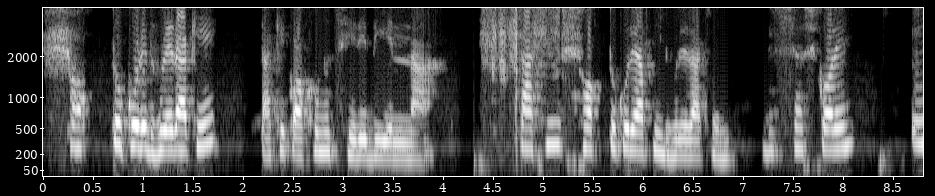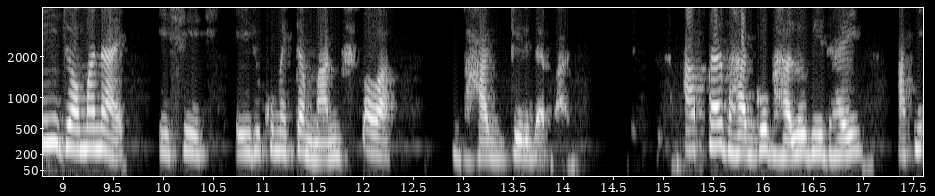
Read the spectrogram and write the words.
শক্ত করে ধরে রাখে, তাকে কখনো ছেড়ে দিয়েন না। তাকেও শক্ত করে আপনি ধরে রাখেন। বিশ্বাস করেন, এই জমানায় এসে এইরকম একটা মানুষ পাওয়া ভাগ্যের ব্যাপার। আপনার ভাগ্য ভালো, বিধায়। আপনি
